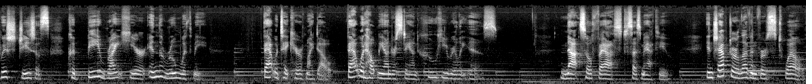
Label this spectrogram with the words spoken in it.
wish Jesus could be right here in the room with me? That would take care of my doubt. That would help me understand who he really is. Not so fast, says Matthew. In chapter 11, verse 12,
